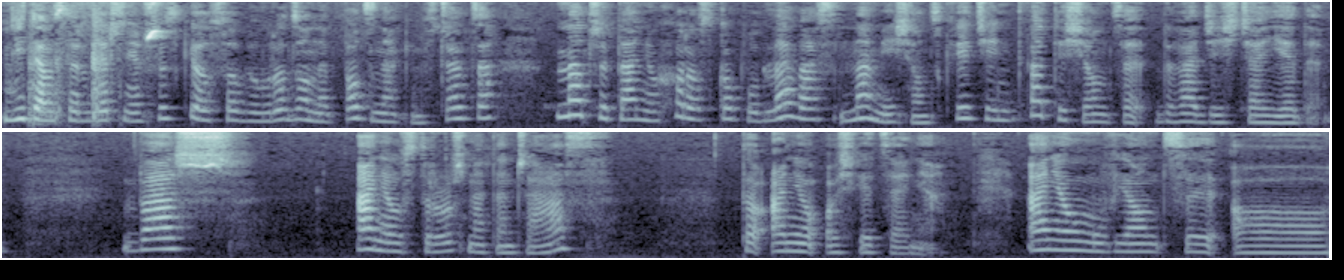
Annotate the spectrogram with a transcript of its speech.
Witam serdecznie wszystkie osoby urodzone pod znakiem Strzelca na czytaniu horoskopu dla Was na miesiąc kwiecień 2021. Wasz anioł stróż na ten czas to anioł oświecenia. Anioł mówiący o,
